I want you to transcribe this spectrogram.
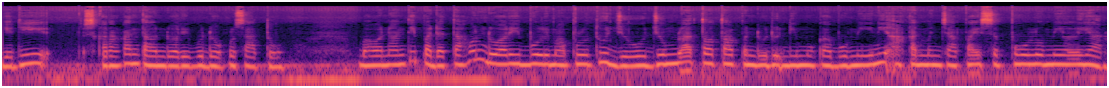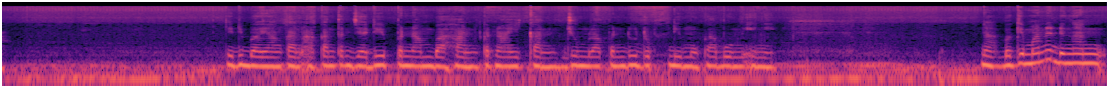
jadi sekarang kan tahun 2021 bahwa nanti pada tahun 2057 jumlah total penduduk di muka bumi ini akan mencapai 10 miliar jadi bayangkan akan terjadi penambahan kenaikan jumlah penduduk di muka bumi ini. Nah, bagaimana dengan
